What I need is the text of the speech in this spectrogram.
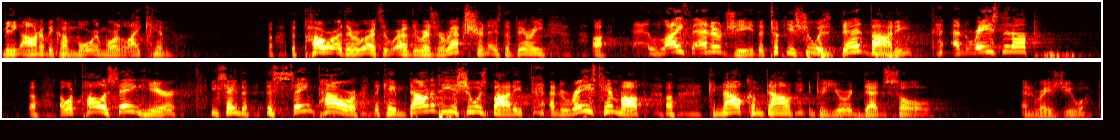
Meaning I want to become more and more like him. The power of the, of the resurrection is the very uh, life energy that took Yeshua's dead body and raised it up. Uh, and what Paul is saying here, he's saying that this same power that came down into Yeshua's body and raised him up uh, can now come down into your dead soul and raise you up.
